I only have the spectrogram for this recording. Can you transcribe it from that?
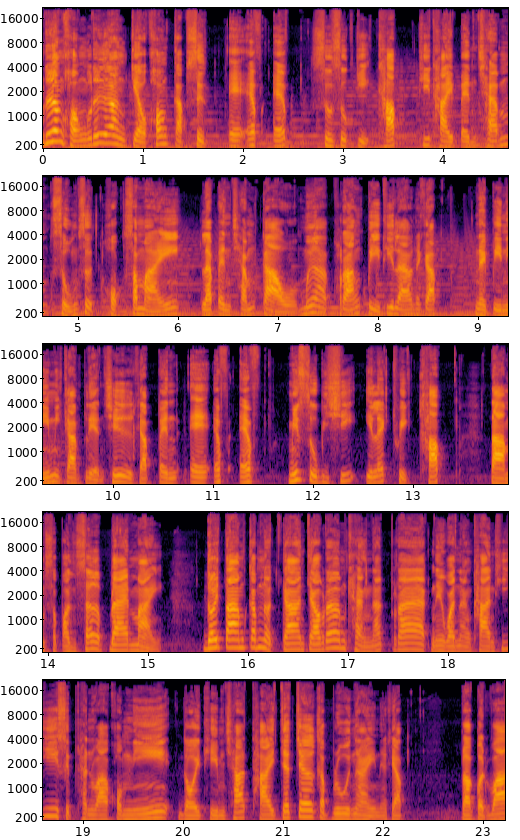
เรื่องของเรื่องเกี่ยวข้องกับศึก AFF Suzuki Cup ที่ไทยเป็นแชมป์สูงสุด 6 สมัย และเป็นแชมป์เก่าเมื่อครั้งปีที่แล้วนะครับ ในปีนี้มีการเปลี่ยนชื่อครับเป็น AFF Mitsubishi Electric Cup ตามสปอนเซอร์แบรนด์ใหม่ โดยตามกำหนดการจะเริ่มแข่งนัดแรกในวันอังคารที่ 20 ธันวาคมนี้ โดยทีมชาติไทยจะเจอกับบรูไนนะครับ ปรากฏว่า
